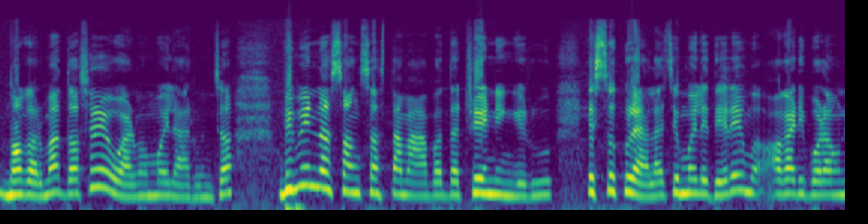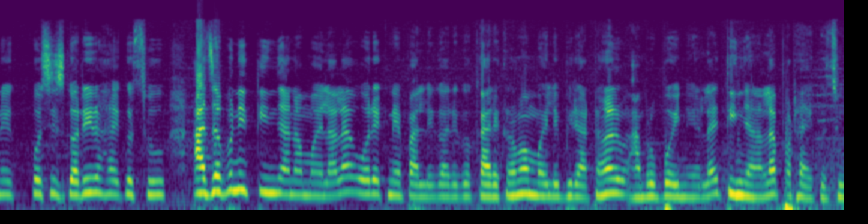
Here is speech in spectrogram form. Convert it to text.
नगरमा दसैँ वार्डमा महिलाहरू हुन्छ विभिन्न सङ्घ संस्थामा आबद्ध ट्रेनिङहरू यस्तो कुराहरूलाई चाहिँ मैले धेरै अगाडि बढाउने कोसिस गरिरहेको छु। आज पनि तिनजना महिलालाई ओरेक नेपालले गरेको कार्यक्रममा मैले विराटनगर हाम्रो बहिनीहरूलाई तिनजनालाई पठाएको छु।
